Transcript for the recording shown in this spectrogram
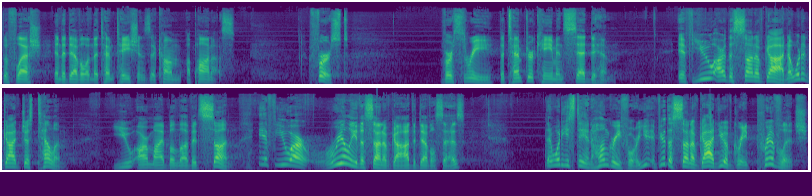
the flesh, and the devil, and the temptations that come upon us. First, verse 3 the tempter came and said to him, If you are the Son of God, now what did God just tell him? You are my beloved Son. If you are really the Son of God, the devil says, then what are you staying hungry for? You, if you're the Son of God, you have great privilege,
